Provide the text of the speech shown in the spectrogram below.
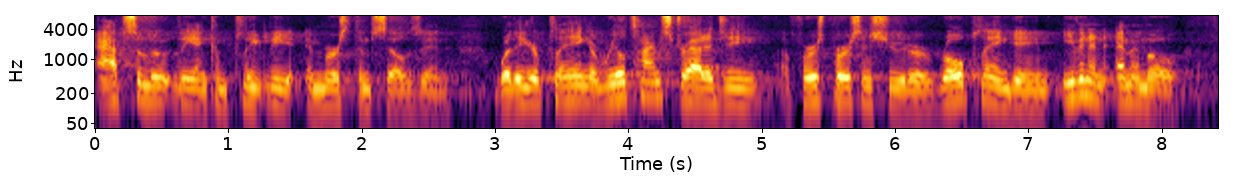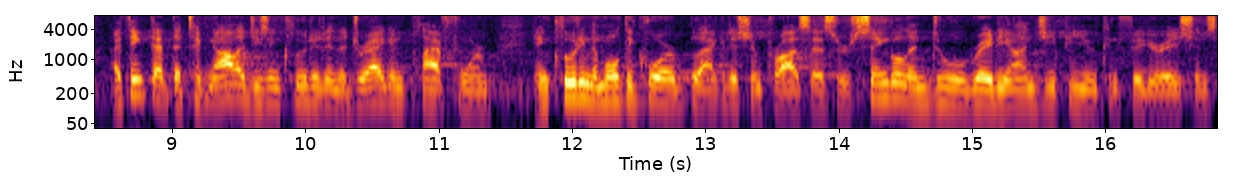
absolutely and completely immerse themselves in. Whether you're playing a real-time strategy, a first-person shooter, role-playing game, even an MMO, I think that the technologies included in the Dragon platform, including the multi-core Black Edition processor, single and dual Radeon GPU configurations,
